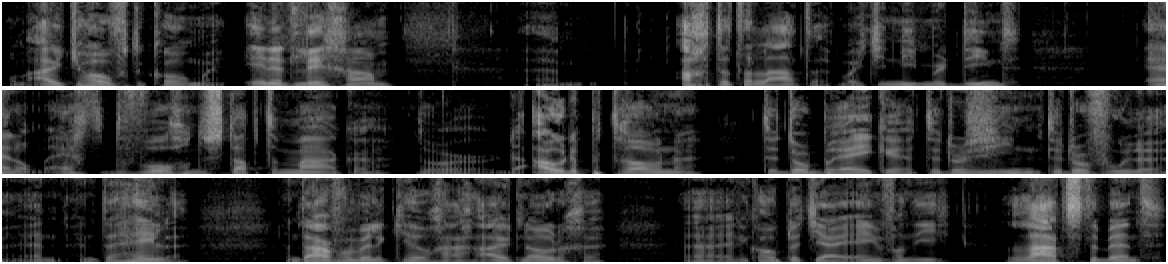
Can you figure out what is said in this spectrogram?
Om uit je hoofd te komen, in het lichaam. Um, achter te laten wat je niet meer dient. En om echt de volgende stap te maken door de oude patronen te doorbreken, te doorzien, te doorvoelen en, en te helen. En daarvoor wil ik je heel graag uitnodigen. Uh, en ik hoop dat jij een van die laatste bent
